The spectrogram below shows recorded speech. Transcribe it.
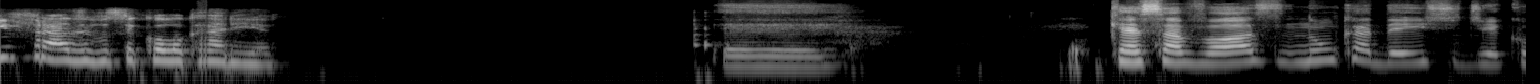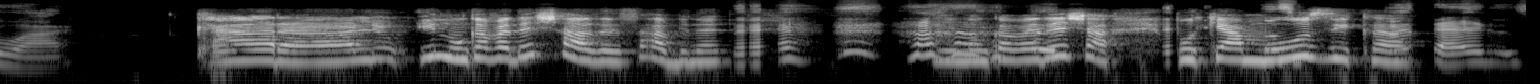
Que frase você colocaria? Que essa voz nunca deixe de ecoar. Caralho! E nunca vai deixar, você sabe, né? É. E nunca vai deixar. Porque a música, Eternos.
